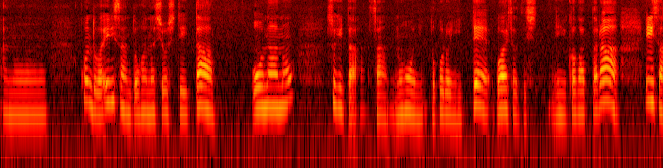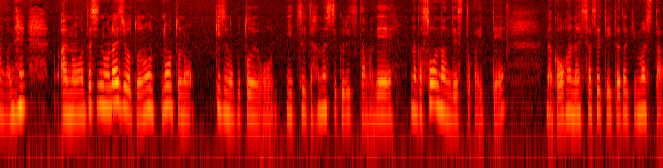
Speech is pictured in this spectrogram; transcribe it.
あのー今度はエリさんとお話をしていたオーナーの杉田さんの方にところに行ってご挨拶に伺ったらエリさんがねあの私のラジオとノートの記事のことをについて話してくれてたのでなんかそうなんですとか言ってなんかお話しさせていただきました。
